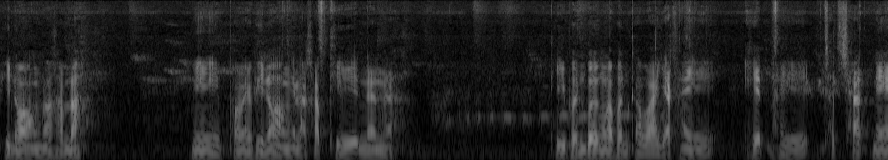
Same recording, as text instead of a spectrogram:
พี่น้องเนาะครับเนาะ นี่พ่อแม่พี่น้องนี่แหละครับ ที่นั่นน่ะ ที่เพิ่นเบิ่งแล้วเพิ่นก็ว่าอยากให้เฮ็ดให้ชัดๆแน่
